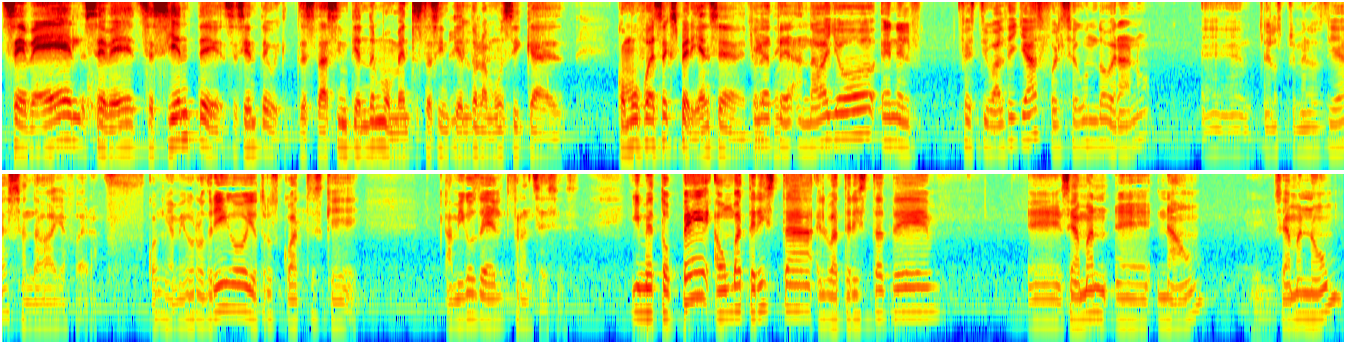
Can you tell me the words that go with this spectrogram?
se ve, se ve, se siente, se siente, güey, te estás sintiendo el momento, estás sintiendo la música. ¿Cómo fue esa experiencia? Fíjate, andaba yo en el festival de jazz, fue el segundo verano. eh, de los primeros días andaba allá afuera con mi amigo Rodrigo y otros cuates que amigos de él franceses. Y me topé a un baterista, el baterista de eh, se llama eh, Naum, se llama Noam,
